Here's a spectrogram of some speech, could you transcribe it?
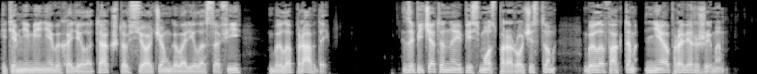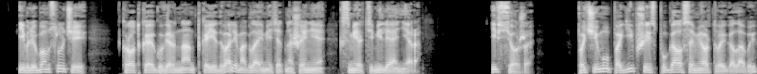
И тем не менее выходило так, что все, о чем говорила Софи, было правдой. Запечатанное письмо с пророчеством было фактом неопровержимым. И в любом случае, кроткая гувернантка едва ли могла иметь отношение к смерти миллионера. И все же, почему погибший испугался мертвой головы?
